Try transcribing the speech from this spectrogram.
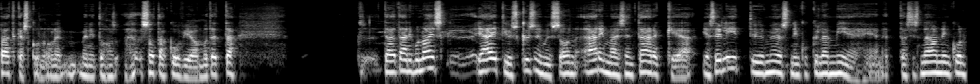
pätkäs, kun oli, meni tuohon sotakuvioon, mutta että tämä, tämä niin kuin nais- ja äitiyskysymys on äärimmäisen tärkeä ja se liittyy myös niin kuin kyllä mieheen. Että siis nämä on niin kuin,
